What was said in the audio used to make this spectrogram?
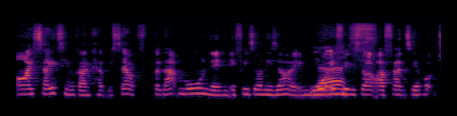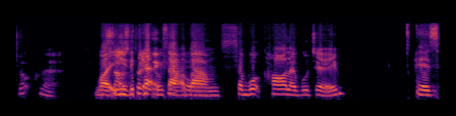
I say to him, "Go and help yourself." But that morning, if he's on his own, what if he was like, "I fancy a hot chocolate"? Right, you the putting the kettle's out of bounds. So what Carla will do is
